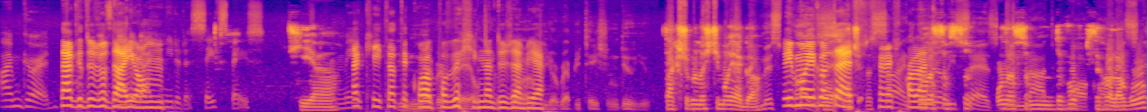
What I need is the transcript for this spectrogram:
I'm good. Tak dużo It's the other guy who dają. needed a safe space. Ja. From me. Takiej to tylko never powieści fail na drzewie. Tak, w szczególności mojego. I mojego też, znaczy- który w. U nas są u nas są dwóch psychologów.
